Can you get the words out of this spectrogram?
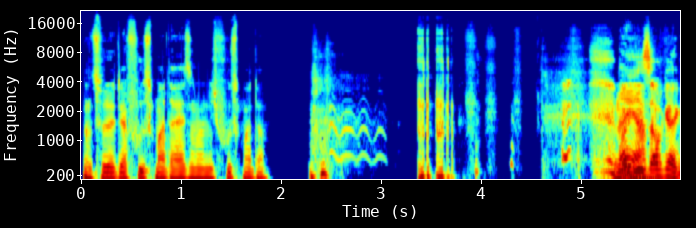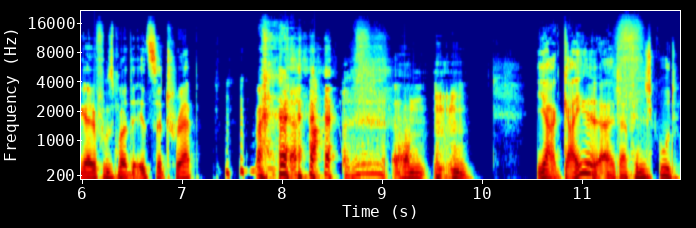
Sonst würde der Fußmatte heißen und nicht Fußmatte. Und hier ist auch eine geile Fußmatte. It's a Trap. ähm, ja, geil, Alter. Finde ich gut.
